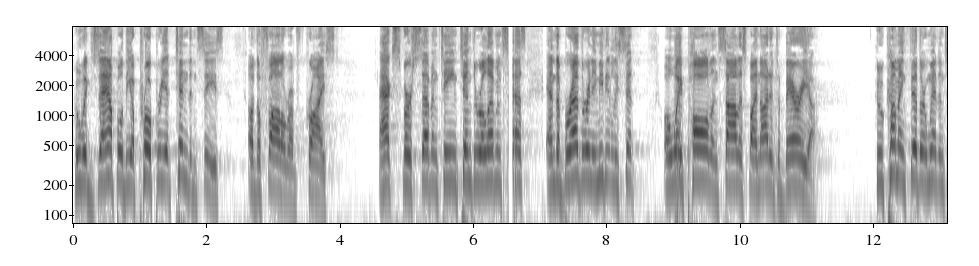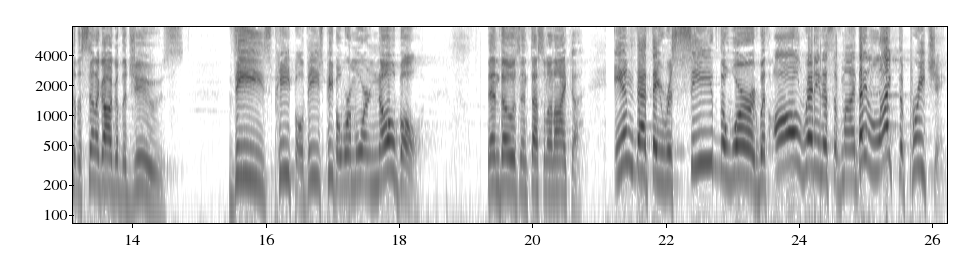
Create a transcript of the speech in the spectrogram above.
who example the appropriate tendencies of the follower of Christ. Acts verse 17, 10 through 11 says, And the brethren immediately sent away Paul and Silas by night into Berea, who coming thither went into the synagogue of the Jews. These people, these people were more noble than those in Thessalonica, in that they received the word with all readiness of mind. They liked the preaching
